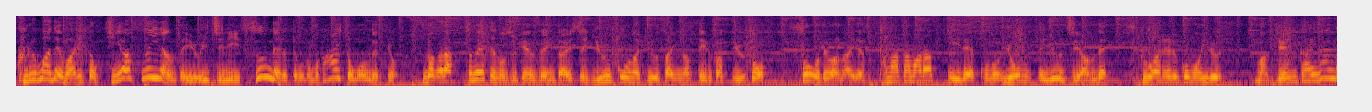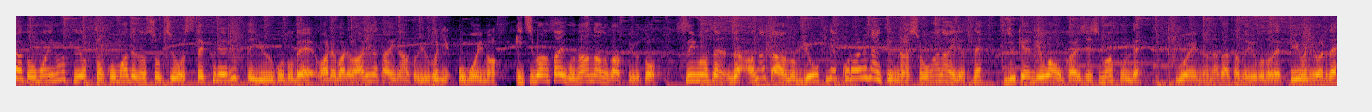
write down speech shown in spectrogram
車で割と来やすいなんていう位置に住んでるってこともないと思うんですよ。だから全ての受験生に対して有効な救済になっているかっていうとそうではないです。たまたまラッキーでこの4っていう事案で救われる子もいる。まあ、限界なんだと思いますよ。そこまでの処置をしてくれるっていうことで我々はありがたいなというふうに思います。一番最後何なのかっていうとすいません。じゃああなたあの病気で来られないっていうならしょうがないですね。受験料はお返ししますんでご縁がなかったということでっていうふうに言われて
